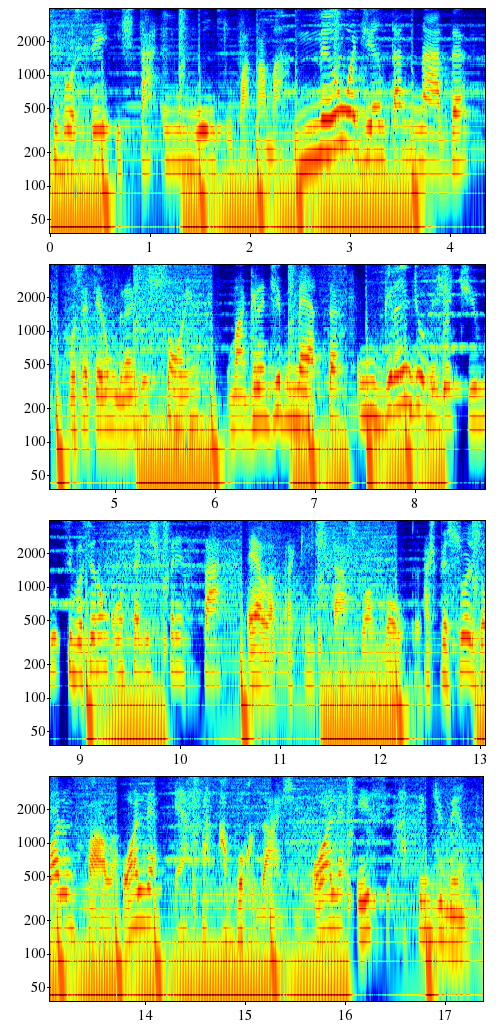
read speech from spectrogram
que você está em um outro patamar. Não adianta nada você ter um grande sonho, uma grande meta, um grande objetivo, se você não consegue expressar ela para quem está à sua volta. As pessoas olham e falam, olha essa abordagem, olha esse atendimento.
